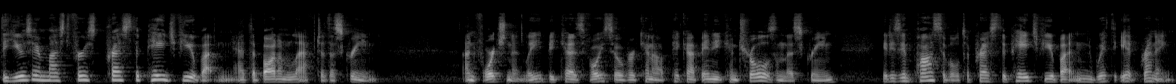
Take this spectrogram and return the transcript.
the user must first press the Page View button at the bottom left of the screen. Unfortunately, because VoiceOver cannot pick up any controls on the screen, it is impossible to press the Page View button with it running.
